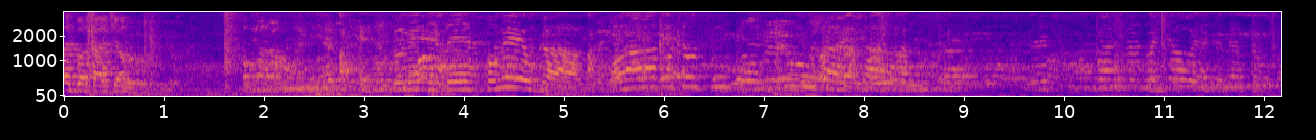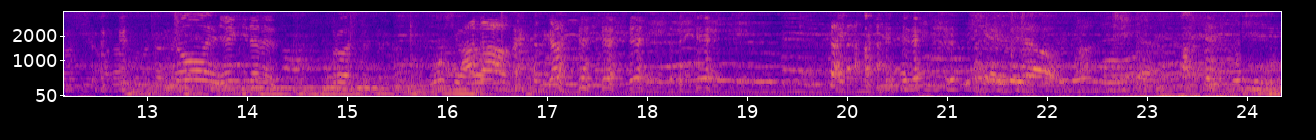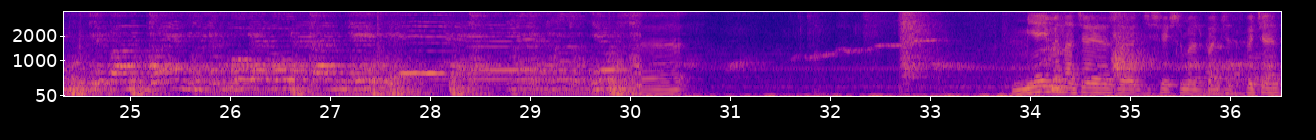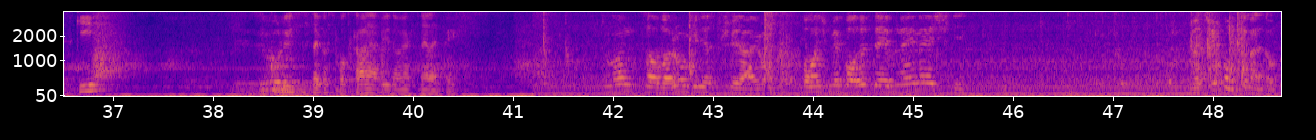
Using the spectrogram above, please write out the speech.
jest Bortalcio? Wiesz, to jest pomyłka. Ona na początku pomyłka. To jest chyba numer 28. No jest. Dzięki Denis. Proszę. Adam! Cześć, ciao. Miejmy nadzieję, że dzisiejszy mecz będzie zwycięski. I kulisy z tego spotkania wyjdą jak najlepiej. No co, warunki nie sprzyjają. Bądźmy pozytywnej myśli. Że trzy punkty będą.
